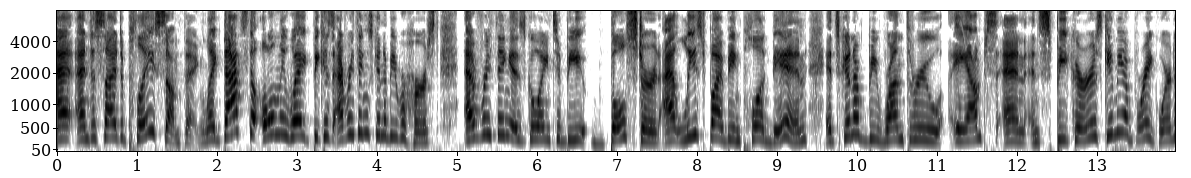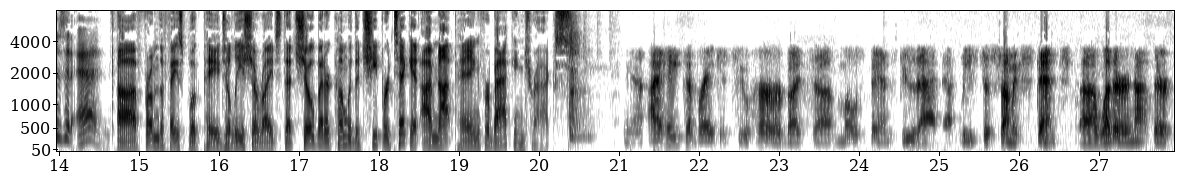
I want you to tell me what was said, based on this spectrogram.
and, and decide to play something. Like that's the only way because everything's going to be rehearsed. Everything is going to be bolstered at least by being plugged in. It's going to be run through amps and and speakers. Give me a break. Where does it end? Uh, from the Facebook page, Alicia writes that show better come with a cheaper ticket. I'm not paying for backing tracks. Yeah, I hate to break it to her, but uh, most bands do that, at least to some extent. Uh, whether or not they're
